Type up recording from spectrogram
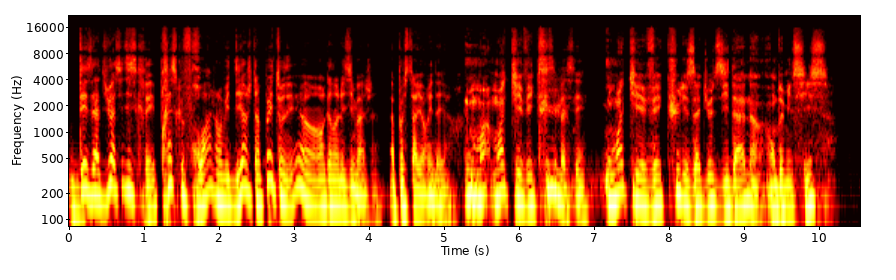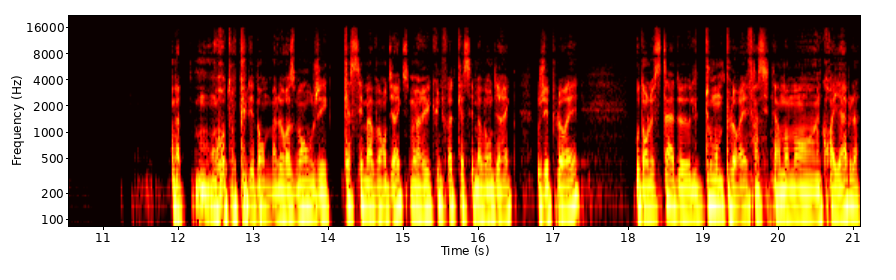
des adieux assez discrets, presque froids, j'ai envie de dire. J'étais un peu étonné hein, en regardant les images, a posteriori d'ailleurs. Moi, moi qui ai vécu, passé? moi qui ai vécu les adieux de Zidane en 2006. On a, on retrouve plus les bandes malheureusement où j'ai cassé ma voix en direct. Ça m'est arrivé qu'une fois de casser ma voix en direct, où j'ai pleuré, où dans le stade tout le monde pleurait. Enfin, c'était un moment incroyable.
